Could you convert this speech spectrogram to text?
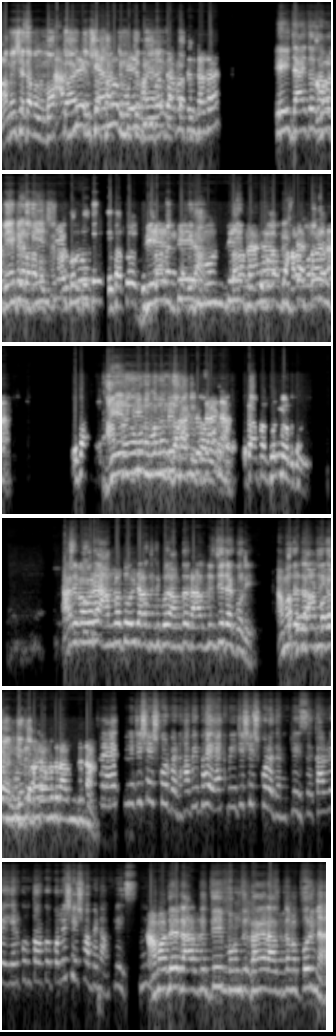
আমি সেটা বলি মক্কায় আপনি কেন 360 মূর্তি ভাঙে নাই মক্কা দাদা? এই দায়িত্ব আমার সবার বিএনপির কথা বলছি। বিএনপি আমি কোনো বলছি যে এটা তো। মন্দির ভাঙা বিশ্বাস করে। না আরে বাবারে আমরা তো ওই রাজনীতি করি আমরা করি। আমাদের রাজনীতি আমাদের না। এক মিনিটে শেষ করবেন। হাবিব ভাই এক মিনিটে শেষ করে দেন প্লিজ কারণ এরকম তর্ক করলে শেষ হবে না প্লিজ আমাদের রাজনীতি মন্দির ভাঙা রাজনীতি আমরা করি না।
